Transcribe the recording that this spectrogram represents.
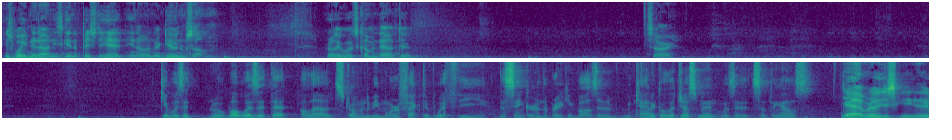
He's waiting it out he's getting a pitch to hit, you know, and they're giving him something. Really what it's coming down to. Sorry. Was it what was it that allowed Stroman to be more effective with the the sinker and the breaking ball? Is it a mechanical adjustment? Was it something else? Yeah, really, just they,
